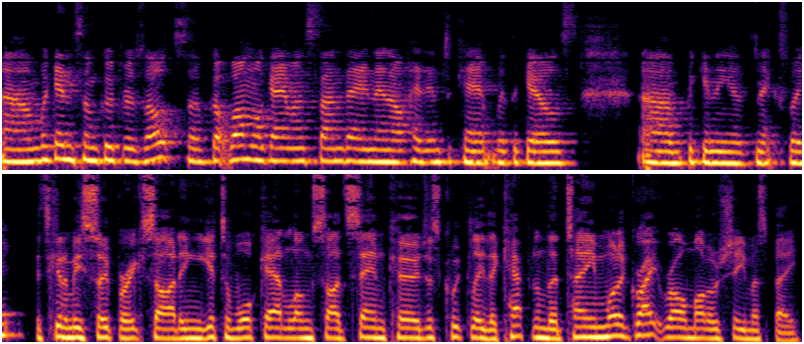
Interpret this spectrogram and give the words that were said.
um, we're getting some good results. So I've got one more game on Sunday, and then I'll head into camp with the girls um, beginning of next week. It's going to be super exciting. You get to walk out alongside Sam Kerr, just quickly, the captain of the team. What a great role model she must be.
